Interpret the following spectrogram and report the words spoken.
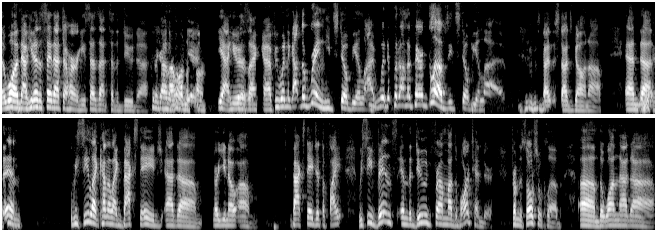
Uh, well, now he doesn't say that to her. He says that to the dude. Uh, Could have got on the uh, phone. yeah. phone. Yeah, he was Yeah. like, uh, if he wouldn't have got the ring, he'd still be alive. Wouldn't have put on a pair of gloves, he'd still be alive. Start, starts going off, and uh, then we see like kind of like backstage at um or you know um backstage at the fight. We see Vince and the dude from uh, the bartender from the social club, um the one that uh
